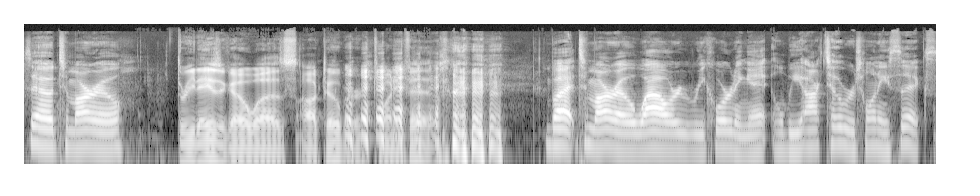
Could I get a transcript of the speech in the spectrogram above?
So tomorrow, Three days ago was October 25th. but tomorrow while we're recording it, will be October 26th,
